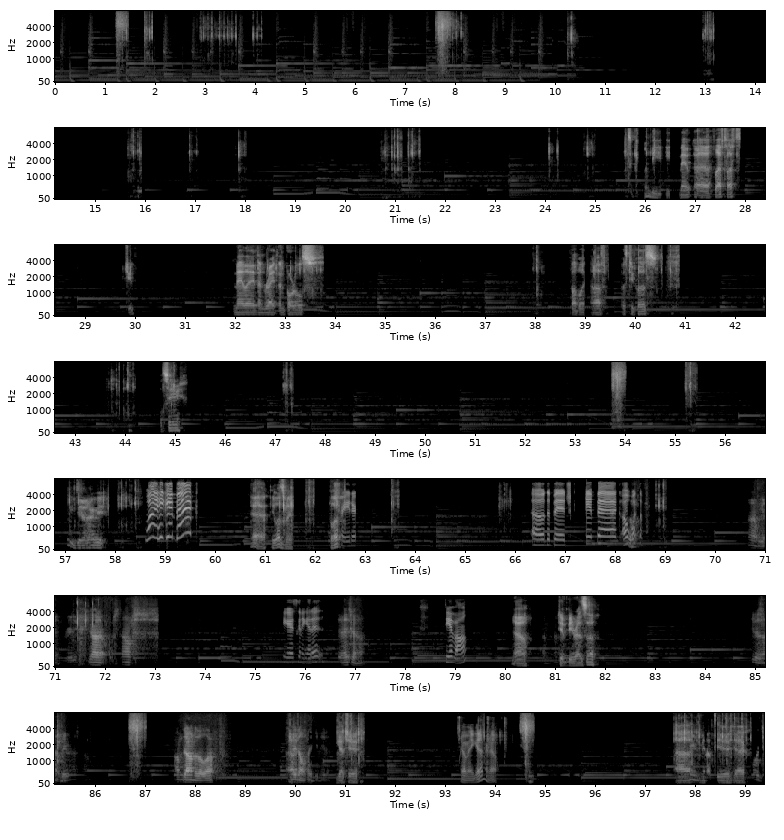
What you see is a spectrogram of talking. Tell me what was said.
Left, left. You. Melee, then right, then portals. Bubbling that off. That was too close. We'll see. He loves me. Hello? Traitor. Oh, the bitch came back. Oh, what the? F- I'm getting greedy. Got it. Stomps. you guys gonna get it? Yeah, he's got Do you have on? No. Do you have B-Res though? He doesn't have B-Res now. I'm down to the left. I don't think you need it. Got you. You want me to get him or no? Uh, I mean, up to you. Yeah,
